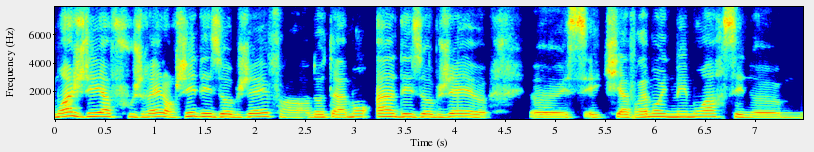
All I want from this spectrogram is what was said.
moi j'ai à Fougeray alors j'ai des objets, enfin notamment un des objets, qui a vraiment une mémoire, c'est une,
